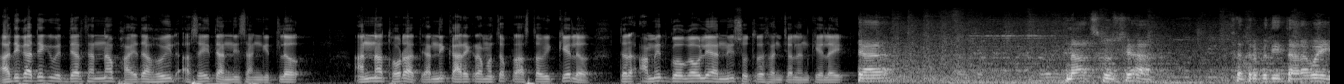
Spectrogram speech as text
अधिकाधिक विद्यार्थ्यांना फायदा होईल असंही त्यांनी सांगितलं. अण्णा थोरात यांनी कार्यक्रमाचं प्रास्ताविक केलं तर अमित गोगावले यांनी सूत्रसंचालन केलंय. त्या छत्रपती ताराबाई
